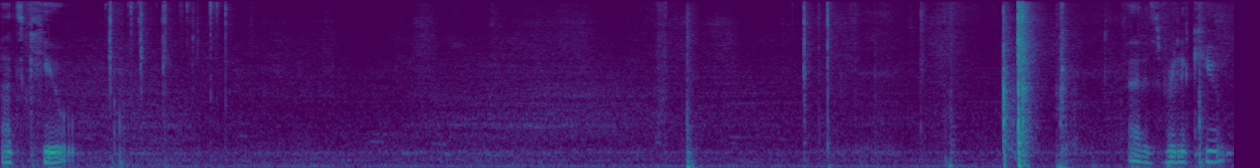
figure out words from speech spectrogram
That's cute. That is really cute.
